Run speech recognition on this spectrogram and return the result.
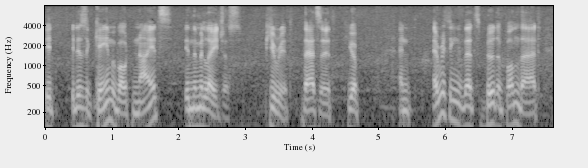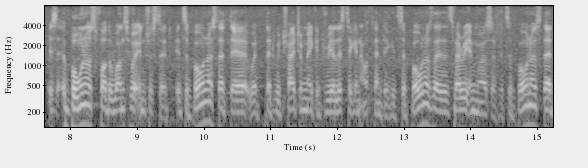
it, it is a game about knights in the Middle Ages. Period. That's it. You're, and everything that's built upon that is a bonus for the ones who are interested. It's a bonus that that we try to make it realistic and authentic. It's a bonus that it's very immersive. It's a bonus that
